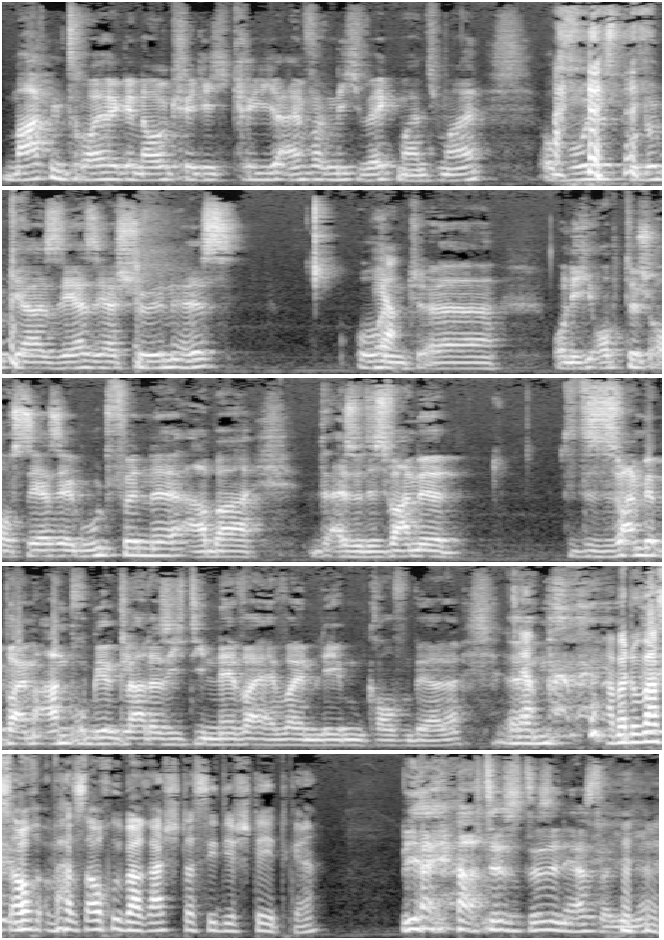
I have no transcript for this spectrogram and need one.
Markentreue, genau, kriege ich, krieg ich einfach nicht weg manchmal. Obwohl das Produkt ja sehr, sehr schön ist. Und, ja. äh, und ich optisch auch sehr, sehr gut finde. Aber also das war mir. Das war mir beim Anprobieren klar, dass ich die never ever im Leben kaufen werde. Ja. Ähm. Aber du warst auch, warst auch überrascht, dass sie dir steht, gell? Ja, ja, das, das in erster Linie.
